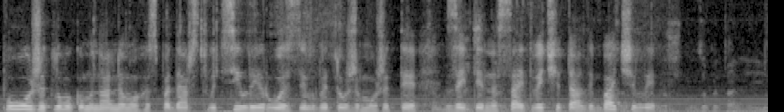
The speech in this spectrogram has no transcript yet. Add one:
По житлово-комунальному господарству цілий розділ. Ви теж можете ми зайти на сайт, ви читали, бачили. Запитання є?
